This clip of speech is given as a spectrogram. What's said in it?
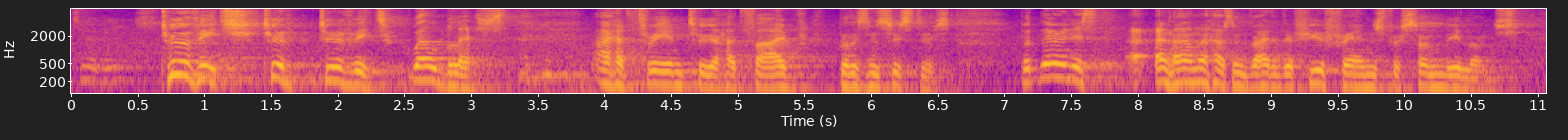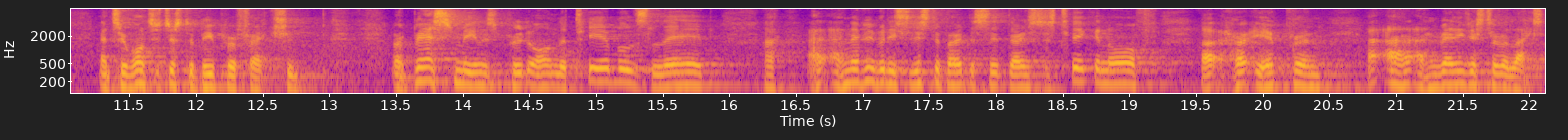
Two of each. Two of each. Two, two of each. Well blessed. I had three and two. I had five brothers and sisters. But there it is. And Anna has invited a few friends for Sunday lunch. And she wants it just to be perfection. Our best meal is put on, the table's laid, uh, and everybody's just about to sit down. She's taken off uh, her apron uh, and ready just to relax.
